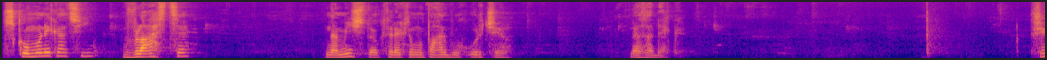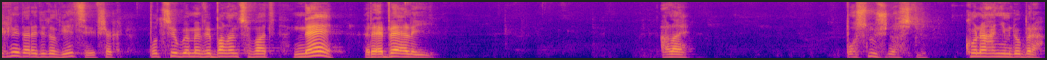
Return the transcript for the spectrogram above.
s komunikací, v lásce, na místo, které k tomu Pán Bůh určil. Na zadek. Všechny tady tyto věci však potřebujeme vybalancovat ne rebelí, ale poslušností, konáním dobra.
